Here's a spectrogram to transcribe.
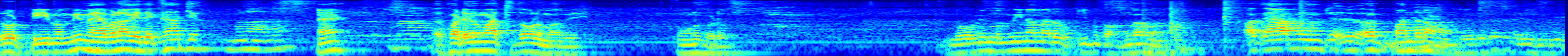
ਰੋਟੀ ਮੰਮੀ ਮੈਂ ਬਣਾ ਕੇ ਦੇਖਾਂ ਅੱਜ? ਬਣਾ ਲਾ। ਹੈ? ਬਣਾ ਫੜਿਓ ਮੈਂ ਹੱਥ ਧੋ ਲਵਾਂ ਵੇ ਫੋਨ ਫੜੋ। ਲੋ ਵੀ ਮੰਮੀ ਨਾਲ ਮੈਂ ਰੋਟੀ ਪਕਾਉਂਗਾ ਹੁਣ। ਆ ਤੇ ਆ ਫੋਨ ਅ, ਬੰਦ ਨਾ ਹੋਣ ਦਿਓ ਠੀਕ ਹੈ। ਸਕਰੀਨ ਨੂੰ।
